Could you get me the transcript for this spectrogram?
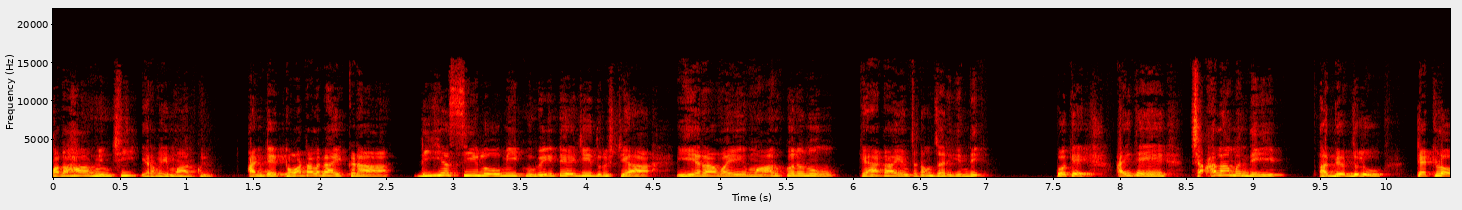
పదహారు నుంచి ఇరవై మార్కులు. అంటే టోటల్గా ఇక్కడ డిఎస్సిలో మీకు వెయిటేజీ దృష్ట్యా ఇరవై మార్కులను కేటాయించడం జరిగింది. ఓకే. అయితే చాలామంది అభ్యర్థులు టెట్లో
